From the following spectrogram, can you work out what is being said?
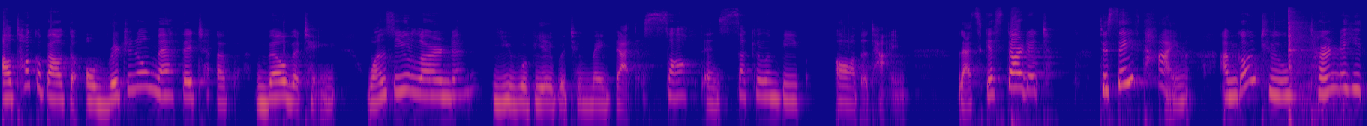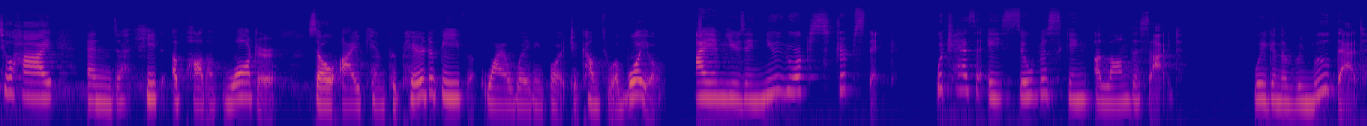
I'll talk about the original method of velveting once you learned, you will be able to make that soft and succulent beef all the time. Let's get started. To save time, I'm going to turn the heat to high and heat a pot of water so I can prepare the beef while waiting for it to come to a boil. I am using New York strip steak, which has a silver skin along the side. We're gonna remove that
